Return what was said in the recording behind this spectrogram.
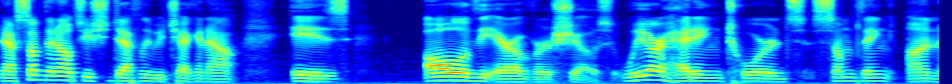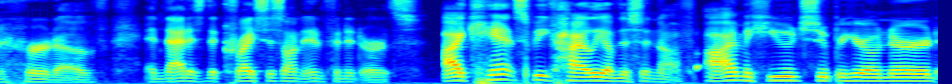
Now, something else you should definitely be checking out is all of the Arrowverse shows. We are heading towards something unheard of, and that is the Crisis on Infinite Earths. I can't speak highly of this enough. I'm a huge superhero nerd,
